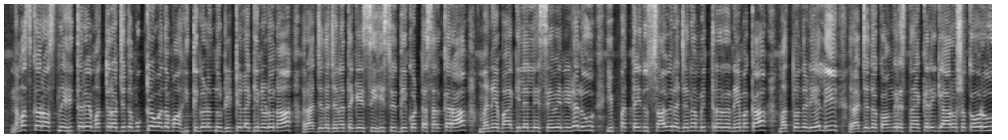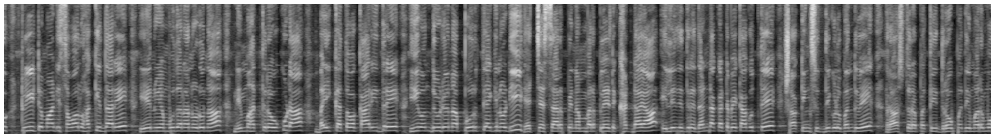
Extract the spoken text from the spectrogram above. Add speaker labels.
Speaker 1: ನಮಸ್ಕಾರ ಸ್ನೇಹಿತರೆ, ಮತ್ತೆ ರಾಜ್ಯದ ಮುಖ್ಯವಾದ ಮಾಹಿತಿಗಳನ್ನು ಡೀಟೇಲ್ ಆಗಿ ನೋಡೋಣ. ರಾಜ್ಯದ ಜನತೆಗೆ ಸಿಹಿ ಸುದ್ದಿ ಕೊಟ್ಟ ಸರ್ಕಾರ, ಮನೆ ಬಾಗಿಲಲ್ಲೇ ಸೇವೆ ನೀಡಲು ಇಪ್ಪತ್ತೈದು ಸಾವಿರ ಜನ ಮಿತ್ರರ ನೇಮಕ. ಮತ್ತೊಂದೆಡೆಯಲ್ಲಿ ರಾಜ್ಯದ ಕಾಂಗ್ರೆಸ್ ನಾಯಕರಿಗೆ ಆರೋಶಕ್ ಅವರು ಟ್ವೀಟ್ ಮಾಡಿ ಸವಾಲು ಹಾಕಿದ್ದಾರೆ. ಏನು ಎಂಬುದನ್ನು ನೋಡೋಣ. ನಿಮ್ಮ ಹತ್ತಿರವೂ ಕೂಡ ಬೈಕ್ ಅಥವಾ ಕಾರ್ ಇದ್ರೆ ಈ ಒಂದು ವಿಡಿಯೋನ ಪೂರ್ತಿಯಾಗಿ ನೋಡಿ. H S R P number plate ಕಡ್ಡಾಯ. ಇಲ್ಲದಿದ್ದರೆ ದಂಡ ಕಟ್ಟಬೇಕಾಗುತ್ತೆ. ಶಾಕಿಂಗ್ ಸುದ್ದಿಗಳು ಬಂದುವೆ. ರಾಷ್ಟ್ರಪತಿ ದ್ರೌಪದಿ ಮರ್ಮು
